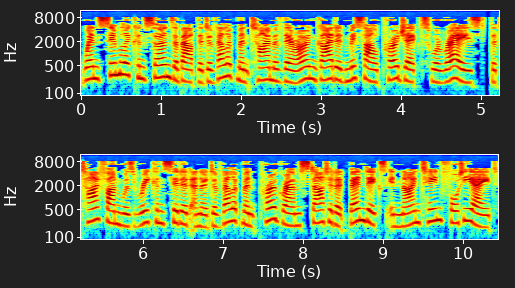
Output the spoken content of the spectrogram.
When similar concerns about the development time of their own guided missile projects were raised, the Typhoon was reconsidered and a development program started at Bendix in 1948.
